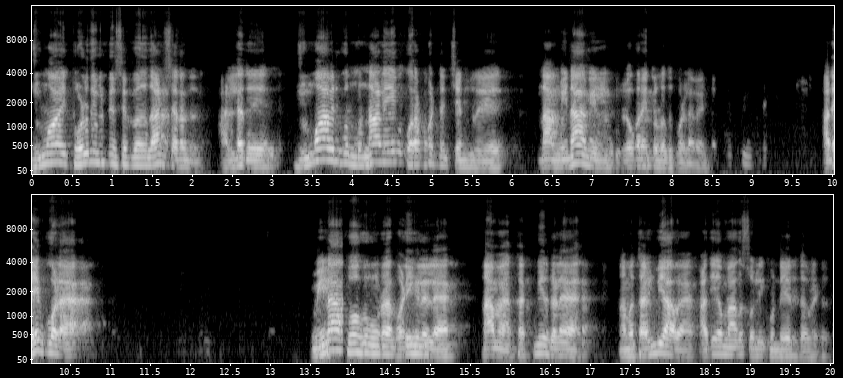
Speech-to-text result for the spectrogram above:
ஜும்மாவை தொழுது விட்டு செல்வதுதான் சிறந்தது. அல்லது ஜும்மாவிற்கு முன்னாலேயே புறப்பட்டு சென்று நாம் மினாவில் லுகரை தொழுது கொள்ள வேண்டும். அதே போல மினா போகுங்கிற வழிகளில நாம தக்மீர்களை நம்ம தல்வியாவை அதிகமாக சொல்லிக் கொண்டே இருக்க வேண்டும்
